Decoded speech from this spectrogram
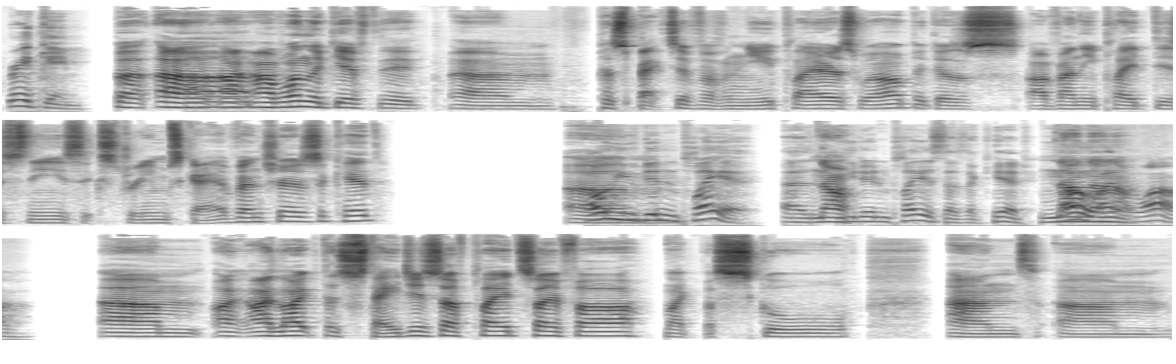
great game. But uh, I, I Um, want to give the um, perspective of a new player as well because I've only played Disney's Extreme Skate Adventure as a kid. oh, you Um, didn't play it. As, no. You didn't play this as a kid. No, oh, no, I- no. Wow. Um, I, I like the stages I've played so far, like the school and um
